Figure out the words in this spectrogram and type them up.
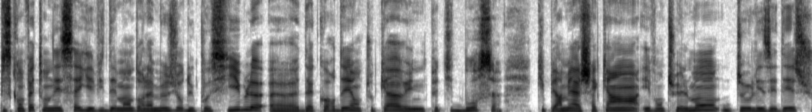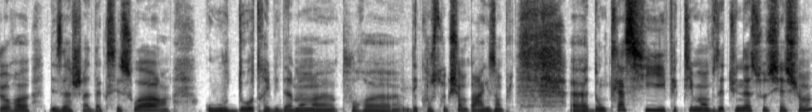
puisqu'en fait, on essaye évidemment, dans la mesure du possible, d'accorder en tout cas une petite bourse qui permet à chacun éventuellement de les aider sur des achats d'accessoires ou d'autres évidemment euh, pour euh, des constructions par exemple. Euh, donc là, si effectivement vous êtes une association,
